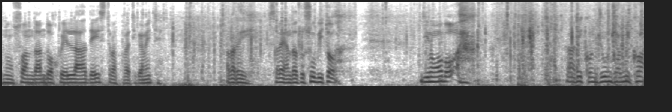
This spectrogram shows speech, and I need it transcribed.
non so andando a quella a destra praticamente avrei sarei andato subito di nuovo a ricongiungermi con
